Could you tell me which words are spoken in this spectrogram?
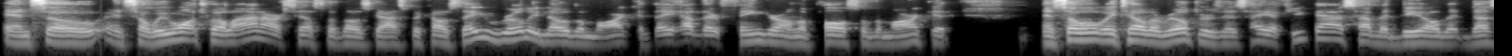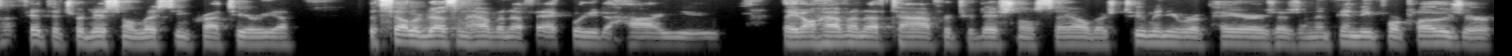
and so, and so we want to align ourselves with those guys because they really know the market. They have their finger on the pulse of the market. And so what we tell the realtors is, hey, if you guys have a deal that doesn't fit the traditional listing criteria, the seller doesn't have enough equity to hire you. They don't have enough time for traditional sale. There's too many repairs. There's an impending foreclosure,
